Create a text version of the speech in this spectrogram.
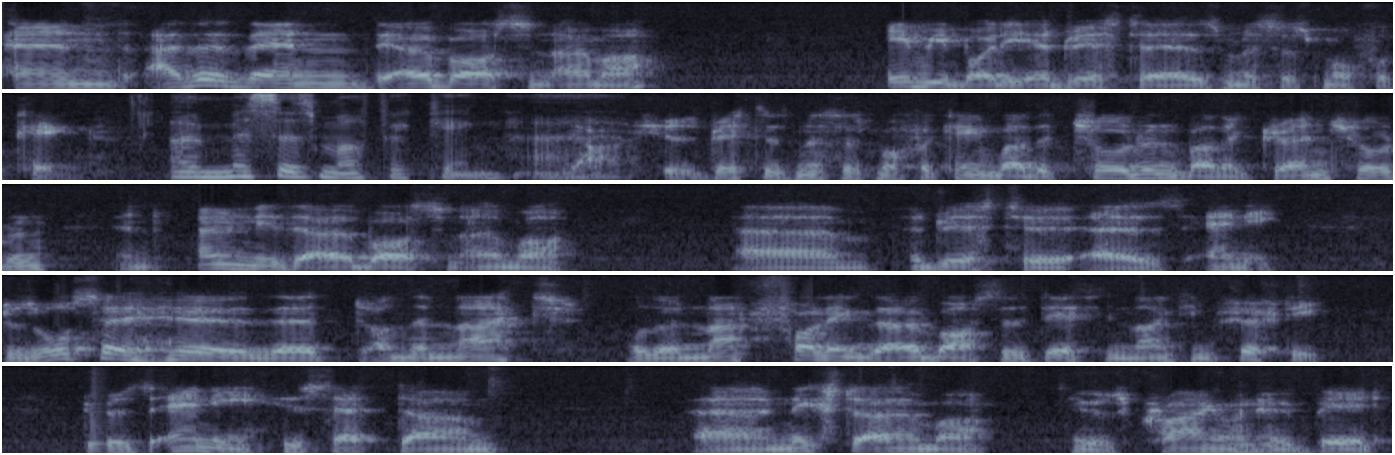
And other than the Oubaas and Ouma, everybody addressed her as Mrs. Mofokeng. Oh, Mrs. Mofokeng. Uh, yeah, she was addressed as Mrs. Mofokeng by the children, by the grandchildren, and only the Oubaas and Ouma um, addressed her as Annie. It was also her that on the night, or the night following the Oubaas's death in 1950, it was Annie who sat down uh, next to Ouma, who was crying on her bed,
